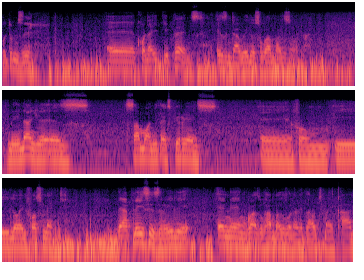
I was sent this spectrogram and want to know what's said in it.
Putumzi. Eh khona it depends ezindaweni osukuhamba kuzona. Mina nje as someone with experience eh from i law enforcement there are places really engeke ngikwazi ukuhamba kuzona without my gun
